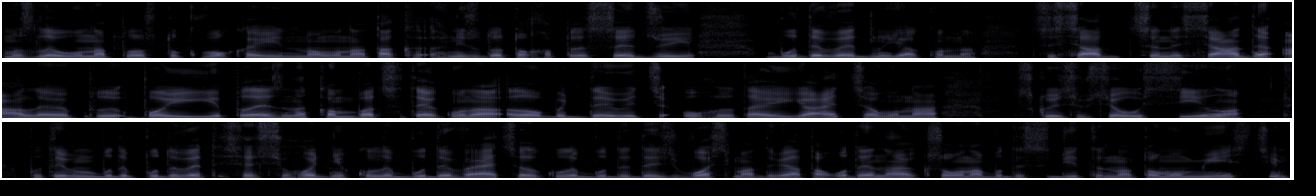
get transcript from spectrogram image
можливо, вона просто квокає, але вона так гніздо трохи присиджує. Буде видно, як вона це сяде, це не сяде, але по її признакам, бачите, як вона робить, дивиться, огортає яйця, вона, скоріше всього, сіла. Потрібно буде подивитися сьогодні, коли буде вечір, коли буде десь 8-9 година. Якщо вона буде сидіти на тому місці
